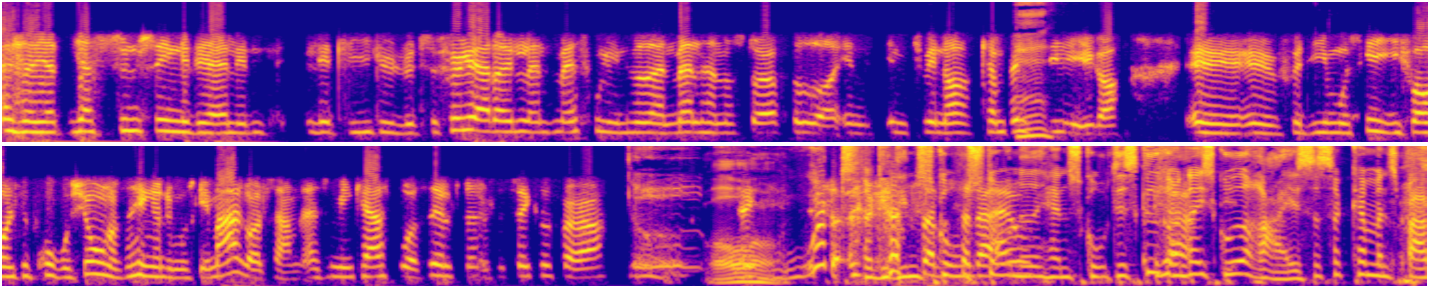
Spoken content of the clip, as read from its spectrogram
altså, jeg, jeg synes egentlig, det er lidt, lidt ligegyldigt. Selvfølgelig er der et eller andet maskulin ved, at en mand han har større fødder end, end kvinder, kan man mm. sige, ikke? Øh, øh, fordi måske i forhold til proportioner, så hænger det måske meget godt sammen. Altså, min kæreste bruger selv størrelse 46. Oh. What? Så kan dine Så- sko så stå jo- nede i hans sko. Det er skide godt, når I skal ud og rejse, så kan man spare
